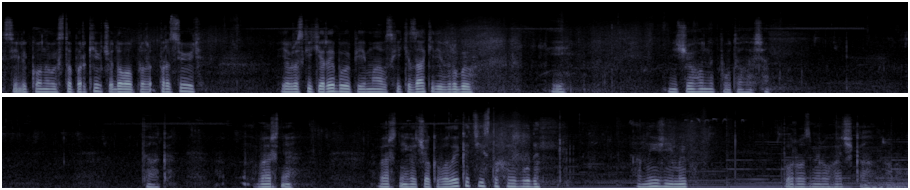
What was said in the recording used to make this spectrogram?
силіконових стопорків чудово працюють. Я вже скільки риби випіймав, скільки закидів зробив і нічого не путалося. Так. Верхня, верхній гачок велике тісто хай буде, а нижній ми по розміру гачка зробимо.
